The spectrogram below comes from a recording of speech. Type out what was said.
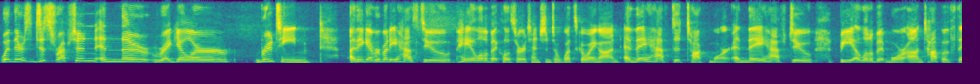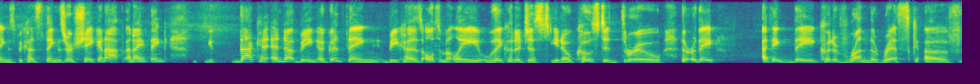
when there's disruption in the regular routine, I think everybody has to pay a little bit closer attention to what's going on and they have to talk more and they have to be a little bit more on top of things because things are shaken up. And I think that can end up being a good thing because ultimately they could have just, you know, coasted through or they I think they could have run the risk of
